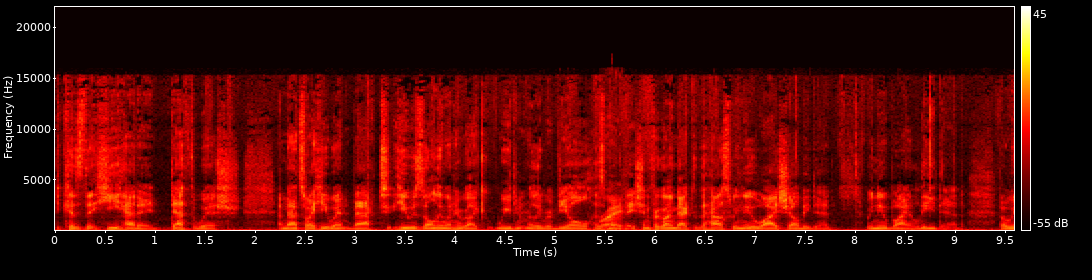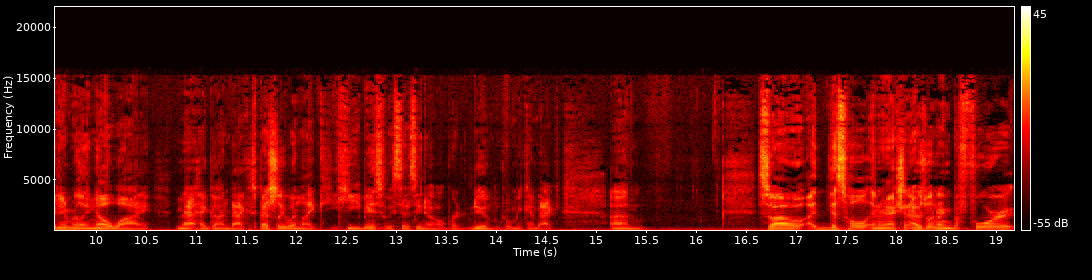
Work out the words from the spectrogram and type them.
because that he had a death wish, and that's why he went back to. He was the only one who like we didn't really reveal his Right. motivation for going back to the house. We knew why Shelby did, we knew why Lee did, but we didn't really know why Matt had gone back. Especially when like he basically says, you know, we're doomed when we come back. Um, so uh, this whole interaction, I was wondering before,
